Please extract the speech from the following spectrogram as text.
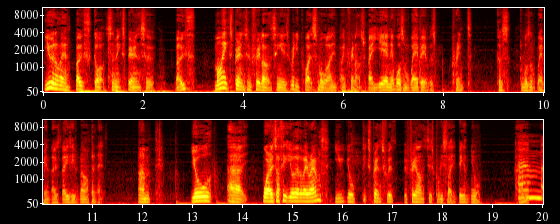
you and I have both got some experience of both. My experience in freelancing is really quite small. I, I freelanced for about a year, and it wasn't web; it was print because there wasn't web in those days, even ARPANET. Um, your uh, whereas I think you're the other way around. You, your experience with, with freelance is probably slightly bigger than your. Um,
